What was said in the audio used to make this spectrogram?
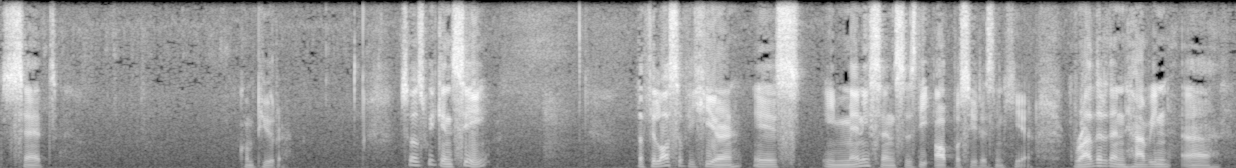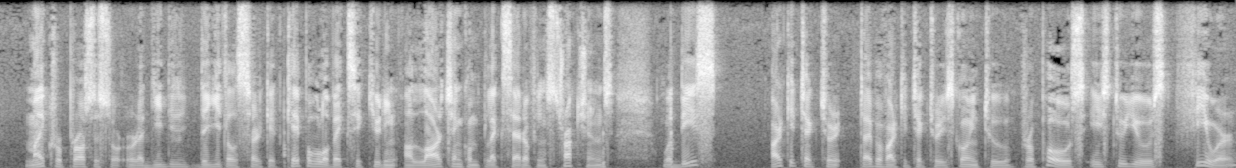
set computer. So as we can see, the philosophy here is in many senses the opposite as in here. Rather than having a microprocessor or a digital circuit capable of executing a large and complex set of instructions, what this architecture type of architecture is going to propose is to use fewer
